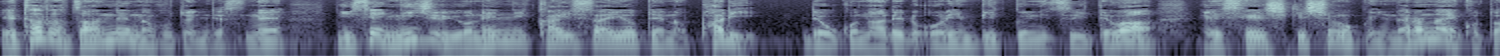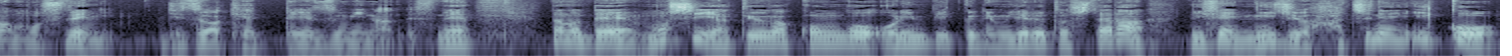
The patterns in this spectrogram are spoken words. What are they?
えただ残念なことにですね、2024年に開催予定のパリで行われるオリンピックについては、え正式種目にならないことはもうすでに実は決定済みなんですね。なので、もし野球が今後オリンピックで見れるとしたら、2028年以降、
